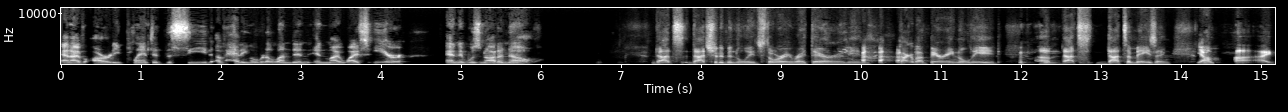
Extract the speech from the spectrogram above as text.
and I've already planted the seed of heading over to London in my wife's ear, and it was not a no. That's that should have been the lead story right there. I mean, talk about burying the lead. Um, that's that's amazing. Yeah. Um, I I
